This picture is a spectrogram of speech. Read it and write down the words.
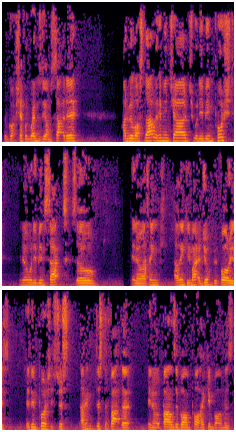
we've got Sheffield Wednesday on Saturday. Had we lost that with him in charge, would he have been pushed? You know, would he have been sacked? So you know, I think I think he might have jumped before he's, he's been pushed. It's just I think just the fact that you know Barnsley-born Paul Heckingbottom has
